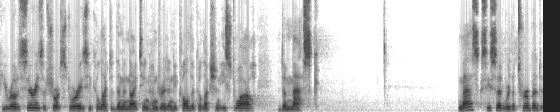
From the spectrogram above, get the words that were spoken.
He wrote a series of short stories. He collected them in 1900 and he called the collection Histoire de Masques. Masks, he said, were the turbid,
